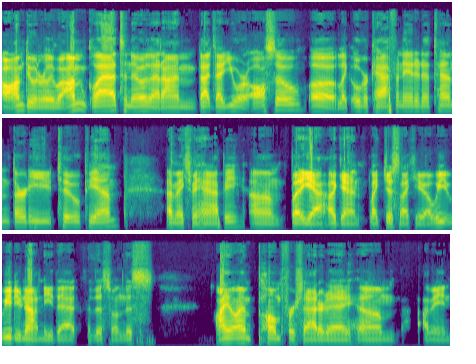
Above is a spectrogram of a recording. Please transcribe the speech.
Oh, I'm doing really well. I'm glad to know that I'm that that you are also uh like over caffeinated at 10:32 p.m. That makes me happy. Um, but yeah, again, like just like you, we we do not need that for this one. This I I'm pumped for Saturday. Um, I mean,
